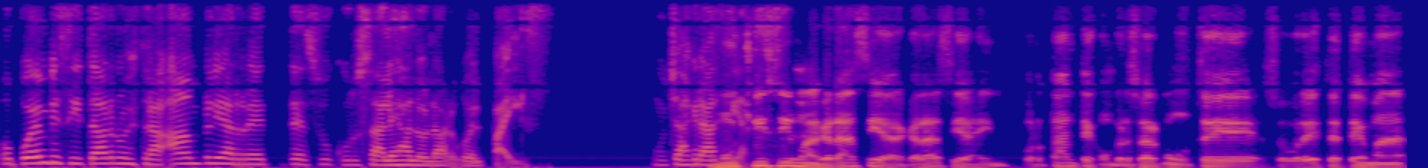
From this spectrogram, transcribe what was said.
o pueden visitar nuestra amplia red de sucursales a lo largo del país. Muchas gracias. Muchísimas gracias, gracias. Importante conversar con usted sobre este tema,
